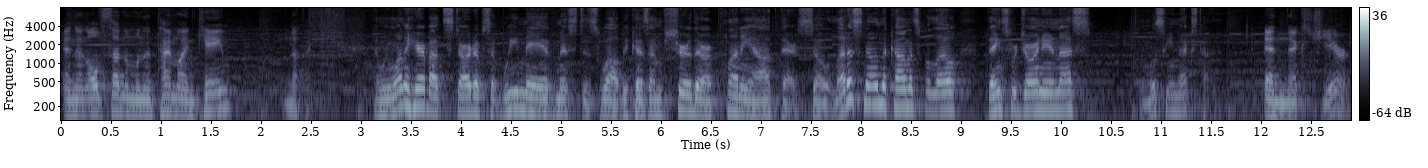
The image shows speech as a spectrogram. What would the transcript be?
and then all of a sudden when the timeline came, nothing. And we want to hear about startups that we may have missed as well because I'm sure there are plenty out there. So, let us know in the comments below. Thanks for joining us, and we'll see you next time. And next year.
